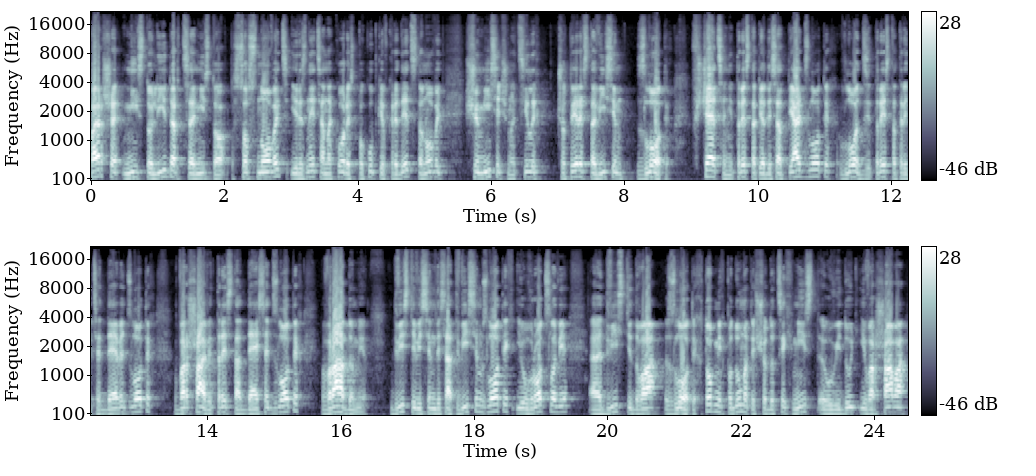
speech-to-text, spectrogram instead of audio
Перше місто лідер це місто Сосновець, і різниця на користь покупки в кредит становить щомісячно цілих 408 злотих. В Щецині 355 злотих, в Лодзі 339 злотих, в Варшаві 310 злотих, в Радомі 288 злотих і у Вроцлаві е, 202 злотих. Хто б міг подумати, що до цих міст е, увійдуть і Варшава,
